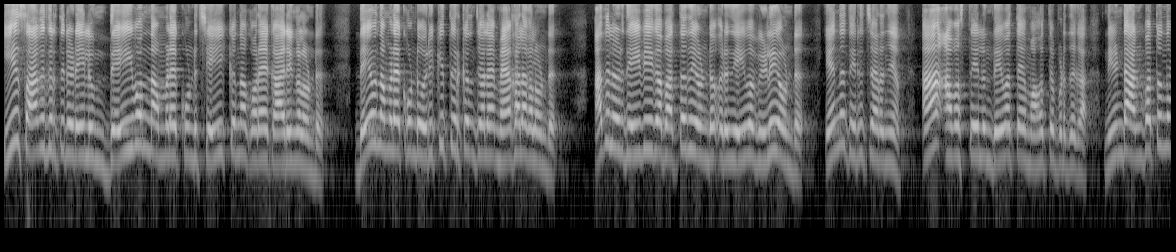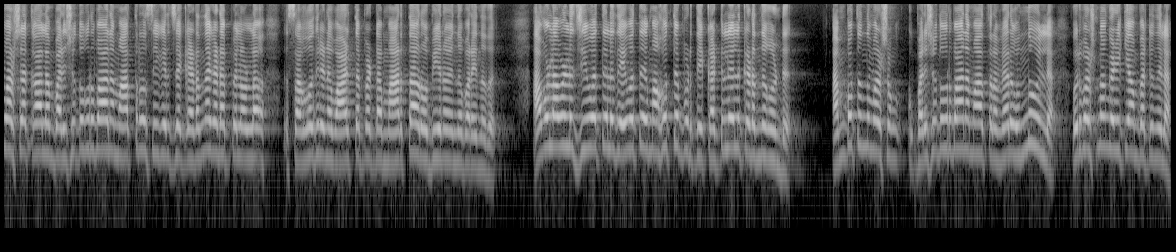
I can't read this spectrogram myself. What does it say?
ഈ സാഹചര്യത്തിനിടയിലും ദൈവം നമ്മളെ കൊണ്ട് ചെയ്യിക്കുന്ന കുറേ കാര്യങ്ങളുണ്ട്. ദൈവം നമ്മളെ കൊണ്ട് ഒരുക്കി തീർക്കുന്ന ചില മേഖലകളുണ്ട്. അതിലൊരു ദൈവിക പദ്ധതിയുണ്ട് ഒരു ദൈവ വിളിയുണ്ട് എന്ന് തിരിച്ചറിഞ്ഞ് ആ അവസ്ഥയിലും ദൈവത്തെ മഹത്വപ്പെടുത്തുക. നീണ്ട അൻപത്തൊന്ന് വർഷക്കാലം പരിശുദ്ധ കുർബാന മാത്രം സ്വീകരിച്ച കിടന്ന കിടപ്പിലുള്ള സഹോദരിയാണ് വാഴ്ത്തപ്പെട്ട മാർത്ത റൊബീനോ എന്ന് പറയുന്നത്. അവൾ അവളുടെ ജീവിതത്തിൽ ദൈവത്തെ മഹത്വപ്പെടുത്തി കട്ടിലേൽ കിടന്നുകൊണ്ട് അമ്പത്തൊന്ന് വർഷം പരിശുദ്ധ കുർബാന മാത്രം വേറെ ഒന്നുമില്ല. ഒരു ഭക്ഷണം കഴിക്കാൻ പറ്റുന്നില്ല.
